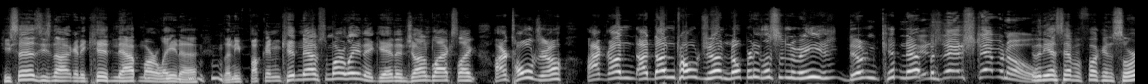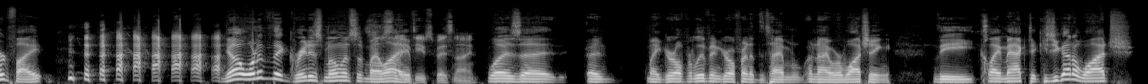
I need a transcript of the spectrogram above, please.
He says he's not going to kidnap Marlena. then he fucking kidnaps Marlena again, and John Black's like, "I told you, I done, I done told you. Nobody listened to me. He done kidnap." Is that Stefano? And then he has to have a fucking sword fight. you know, one of the greatest moments of my Just like life Deep Space Nine. was uh, uh, my girlfriend, living girlfriend at the time, and I were watching the climactic because you got to watch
